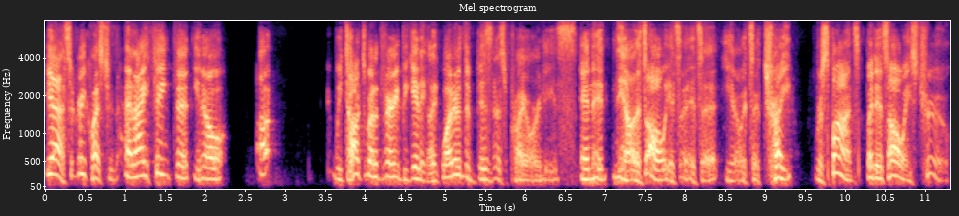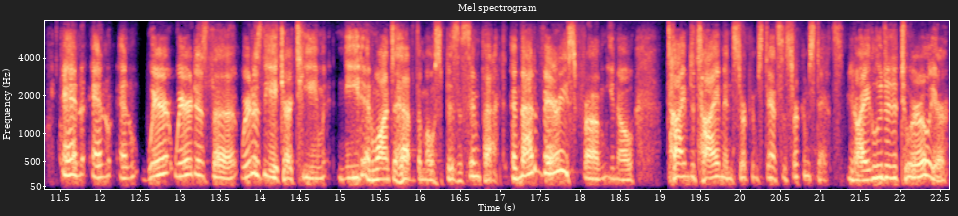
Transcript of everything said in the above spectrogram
Yeah, it's a great question. And I think that, you know, uh, we talked about at the very beginning, like what are the business priorities? And it, you know, it's always, it's a, it's a, you know, it's a trite response but it's always true. And and and where where does the where does the hr team need and want to have the most business impact? And that varies from you know time to time and circumstance to circumstance. You know i alluded to earlier.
